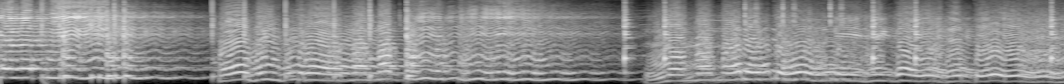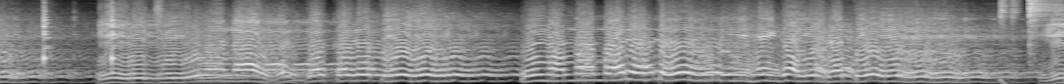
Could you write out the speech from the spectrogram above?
ಗೆಳತಿ ಪವಿತ್ರ ನಮ್ಮ ಪ್ರೀತಿ ನಮ್ಮ ಮರೆತು ಹೆಂಗ ಈ ಜೀವನ ಹೆಂಗ ಕಳತೆ? ನಮ್ಮ ಮರೆತು ಹೆಂಗ ಈ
